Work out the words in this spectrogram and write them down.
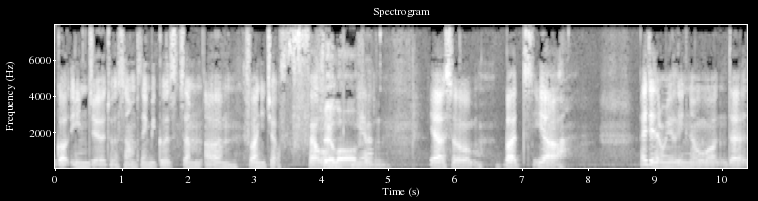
got injured or something because some um, furniture fell Fell on- off Yeah. and yeah, so, but yeah, I didn't really know what the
